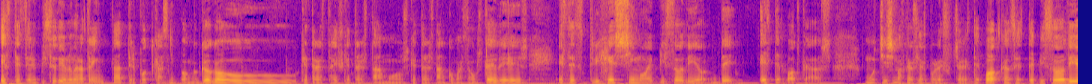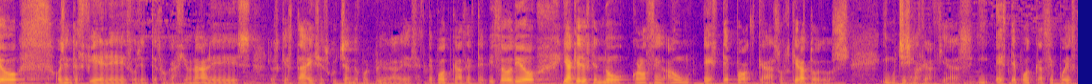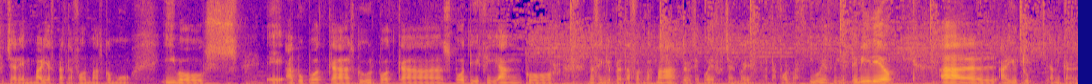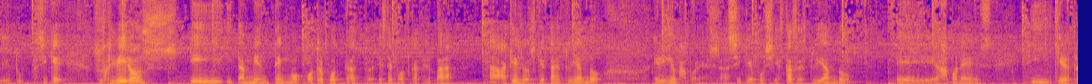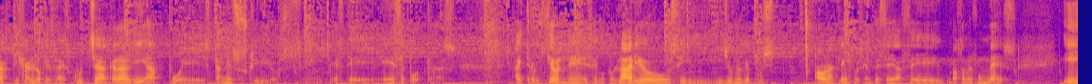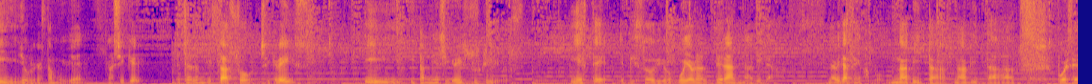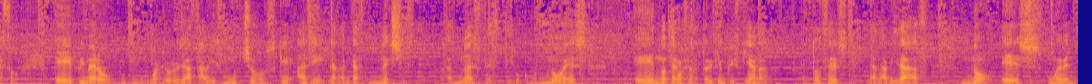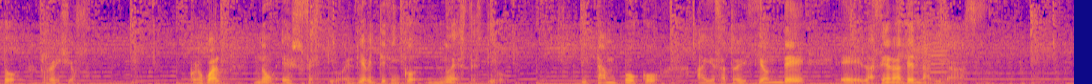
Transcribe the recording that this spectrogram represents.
Este es el episodio número 30 del podcast Nippongo Go Go. ¿Qué tal estáis? ¿Qué tal estamos? ¿Qué tal están? ¿Cómo están ustedes? Este es el trigésimo episodio de este podcast. Muchísimas gracias por escuchar este podcast, este episodio. Oyentes fieles, oyentes ocasionales, los que estáis escuchando por primera vez este podcast, este episodio, y aquellos que no conocen aún este podcast. Os quiero a todos y muchísimas gracias. Y este podcast se puede escuchar en varias plataformas como Evox, eh, Apple Podcast, Google Podcast, Spotify, Anchor, no sé en qué plataformas más, pero se puede escuchar en varias plataformas. Y voy a subir este vídeo al, a YouTube, a mi canal de YouTube. Así que suscribiros y, y también tengo otro podcast, pero este podcast es para aquellos que están estudiando el idioma japonés. Así que pues si estás estudiando eh, japonés y quieres practicar lo que es la escucha cada día, pues también suscribiros en este, en este podcast. Hay traducciones, hay vocabularios y, yo creo que pues ahora que pues empecé hace más o menos un mes y yo creo que está muy bien. Así que echadle un vistazo si queréis y, y también si queréis suscribiros. Y este episodio voy a hablar de la Navidad. Navidad en Japón. Navidad, Navidad. Pues eso. Eh, primero, bueno, yo creo que ya sabéis muchos que allí la Navidad no existe. O sea, no es festivo. Como no es. Eh, no tenemos esa tradición cristiana. Entonces, la Navidad no es un evento religioso. Con lo cual, no es festivo. El día 25 no es festivo. Y tampoco hay esa tradición de eh, la cena de Navidad.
